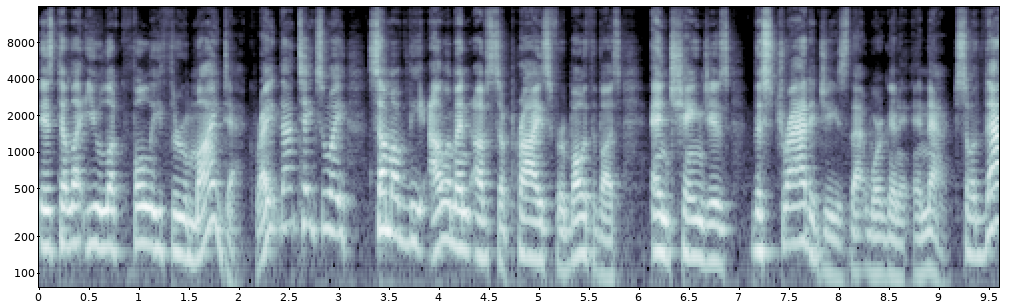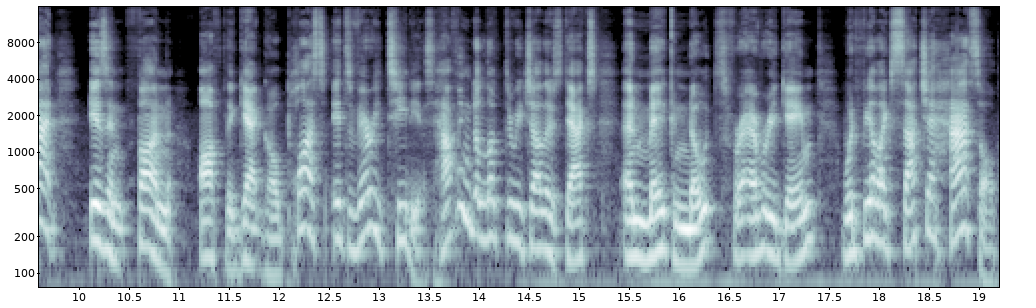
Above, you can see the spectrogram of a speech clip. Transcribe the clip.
is to let you look fully through my deck, right? That takes away some of the element of surprise for both of us and changes the strategies that we're going to enact. So that isn't fun off the get go. Plus, it's very tedious. Having to look through each other's decks and make notes for every game would feel like such a hassle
